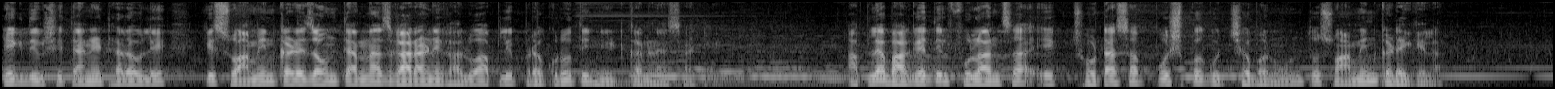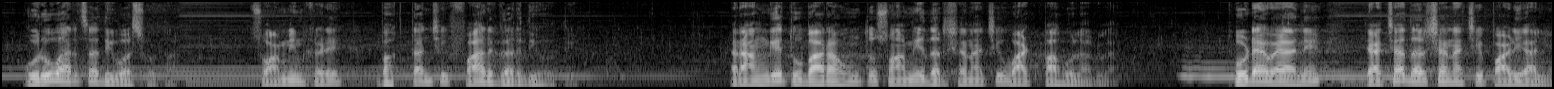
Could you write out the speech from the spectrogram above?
एक दिवशी त्याने ठरवले की स्वामींकडे जाऊन त्यांनाच गाराणे घालू आपली प्रकृती नीट करण्यासाठी. आपल्या बागेतील फुलांचा एक छोटासा पुष्पगुच्छ बनवून तो स्वामींकडे गेला. गुरुवारचा दिवस होता. स्वामींकडे भक्तांची फार गर्दी होती. रांगेत उभा राहून तो स्वामी दर्शनाची वाट पाहू लागला. थोड्या वेळाने त्याच्या दर्शनाची पाळी आली.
